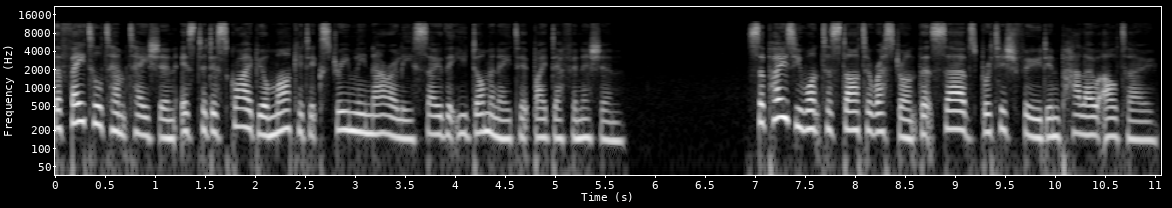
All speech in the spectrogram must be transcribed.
The fatal temptation is to describe your market extremely narrowly so that you dominate it by definition. Suppose you want to start a restaurant that serves British food in Palo Alto.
